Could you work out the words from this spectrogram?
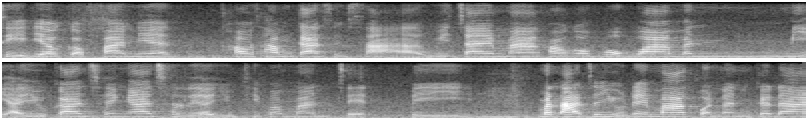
สีเดียวกับฟันเนี่ยเขาทำการศึกษาวิจัยมาเขาก็พบว่ามันมีอายุการใช้งานเฉลี่ยอยู่ที่ประมาณ 7 ปีอืมมันอาจจะอยู่ได้มากกว่านั้นก็ได้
